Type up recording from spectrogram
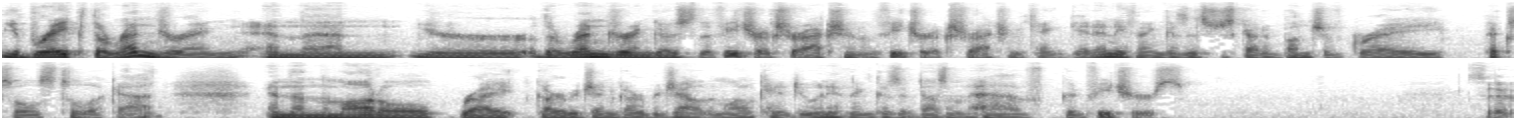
you break the rendering, and then your the rendering goes to the feature extraction, and the feature extraction can't get anything because it's just got a bunch of gray pixels to look at, and then the model, right, garbage in, garbage out. The model can't do anything because it doesn't have good features. So,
